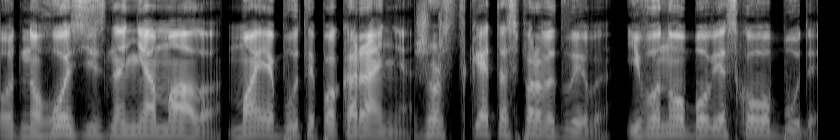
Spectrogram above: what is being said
Одного зізнання мало, має бути покарання, жорстке та справедливе, і воно обов'язково буде.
